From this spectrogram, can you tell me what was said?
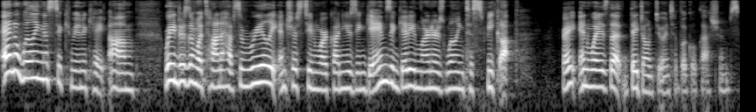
And a willingness to communicate. Um, Reinders and Wattana have some really interesting work on using games and getting learners willing to speak up, right? In ways that they don't do in typical classrooms.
